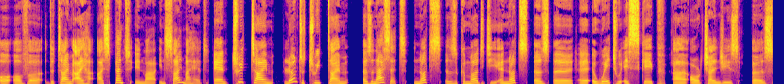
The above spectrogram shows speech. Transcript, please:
of uh, the time I I spent in my inside my head and treat time, learn to treat time as an asset, not as a commodity and not as a, a, a way to escape uh, our challenges as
